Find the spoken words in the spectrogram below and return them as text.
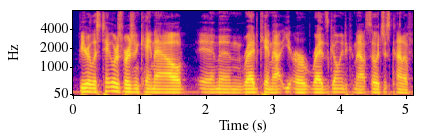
Fearless Taylor's version came out, and then Red came out, or Red's going to come out. So it just kind of,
